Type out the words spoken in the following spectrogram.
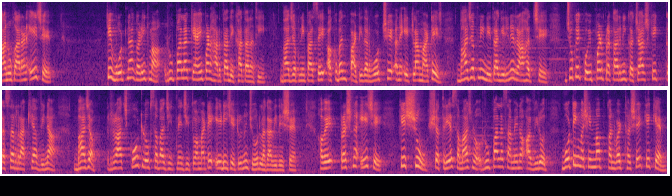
આનું કારણ એ છે કે વોટના ગણિતમાં રૂપાલા ક્યાંય પણ હારતા દેખાતા નથી. ભાજપની પાસે અકબંધ પાટીદાર વોટ છે અને એટલા માટે જ ભાજપની નેતાગીરીને રાહત છે. જો કે કોઈપણ પ્રકારની કચાશ કે કસર રાખ્યા વિના ભાજપ રાજકોટ લોકસભા જીતને જીતવા માટે એડી ચેટુનું જોર લગાવી દેશે. હવે પ્રશ્ન એ છે કે શું ક્ષત્રિય સમાજનો રૂપાલા સામેનો આ વિરોધ વોટિંગ મશીનમાં કન્વર્ટ થશે કે કેમ?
